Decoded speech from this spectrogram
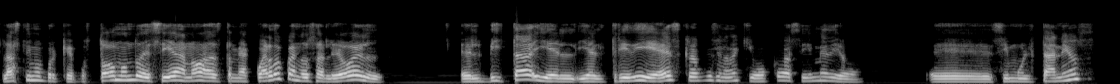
lástima porque pues todo el mundo decía, ¿no? Hasta me acuerdo cuando salió el, el Vita y el, y el 3DS, creo que si no me equivoco, así medio eh, simultáneos.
